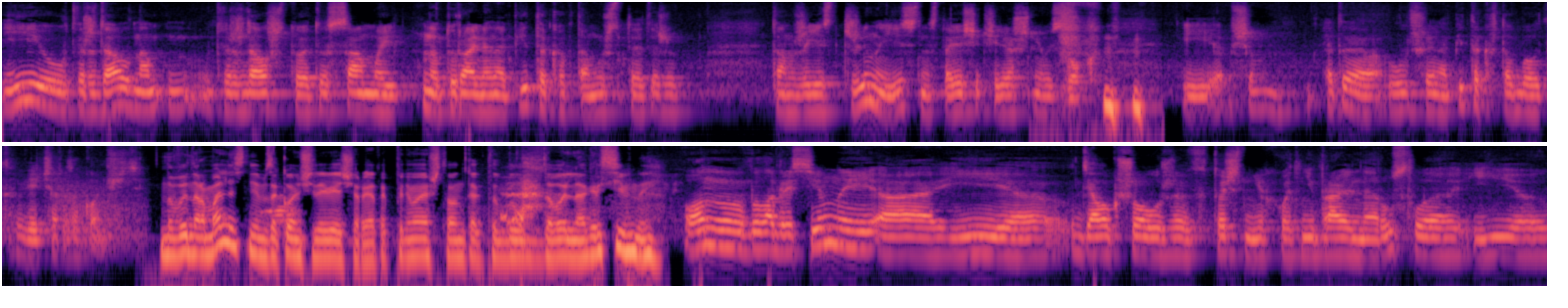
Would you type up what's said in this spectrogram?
И утверждал, нам, утверждал, что это самый натуральный напиток, потому что это же там же есть джин и есть настоящий черешневый сок. И, в общем, это лучший напиток, чтобы вот вечер закончить. Но вы нормально с ним закончили вечер? Я так понимаю, что он как-то был довольно агрессивный. Он был агрессивный, а, и диалог шел уже в точно какое-то неправильное русло, и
